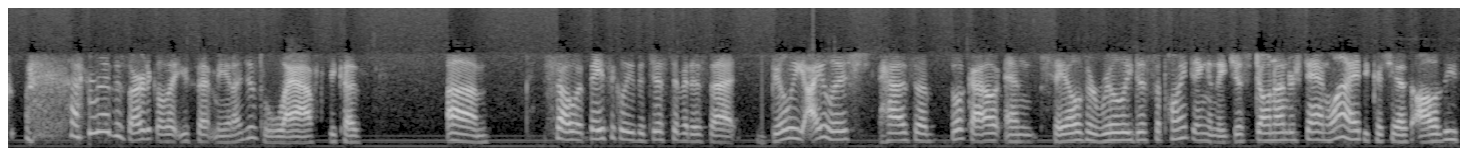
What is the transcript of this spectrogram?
I read this article that you sent me, and I just laughed because um, so it, basically, the gist of it is that Billie Eilish has a book out, and sales are really disappointing, and they just don't understand why because she has all of these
